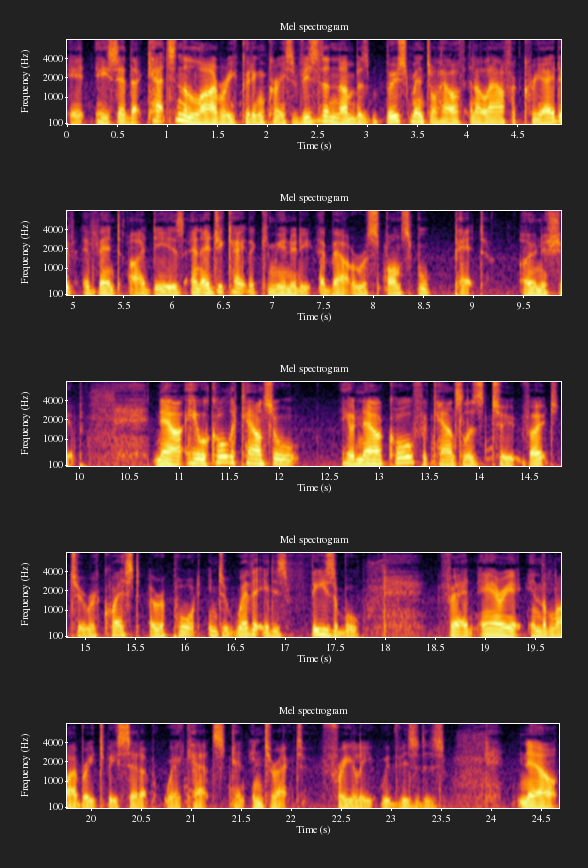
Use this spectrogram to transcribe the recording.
It, he said that cats in the library could increase visitor numbers, boost mental health, and allow for creative event ideas and educate the community about responsible pet ownership. Now, he will call the council. He will now call for councillors to vote to request a report into whether it is feasible for an area in the library to be set up where cats can interact freely with visitors. Now,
